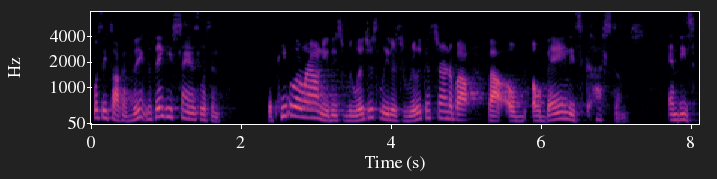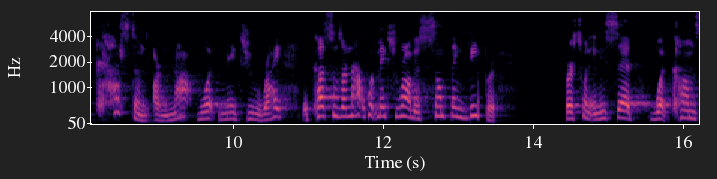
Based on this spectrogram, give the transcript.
What's he talking? The thing, the thing he's saying is listen, the people around you, these religious leaders, are really concerned about, about obeying these customs. And these customs are not what makes you right. The customs are not what makes you wrong. There's something deeper. Verse 20, and he said, What comes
